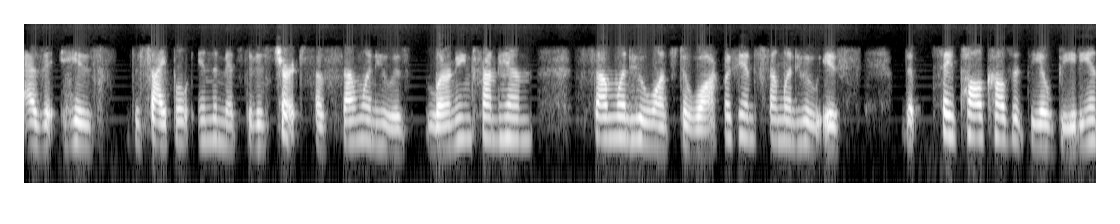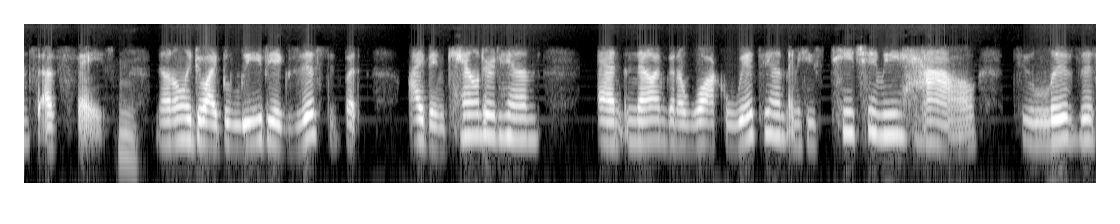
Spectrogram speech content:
as his disciple in the midst of his church. So someone who is learning from him, someone who wants to walk with him, someone who is the St. Paul calls it the obedience of faith. Hmm. Not only do I believe he existed, but I've encountered him and now I'm going to walk with him and he's teaching me how to live this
